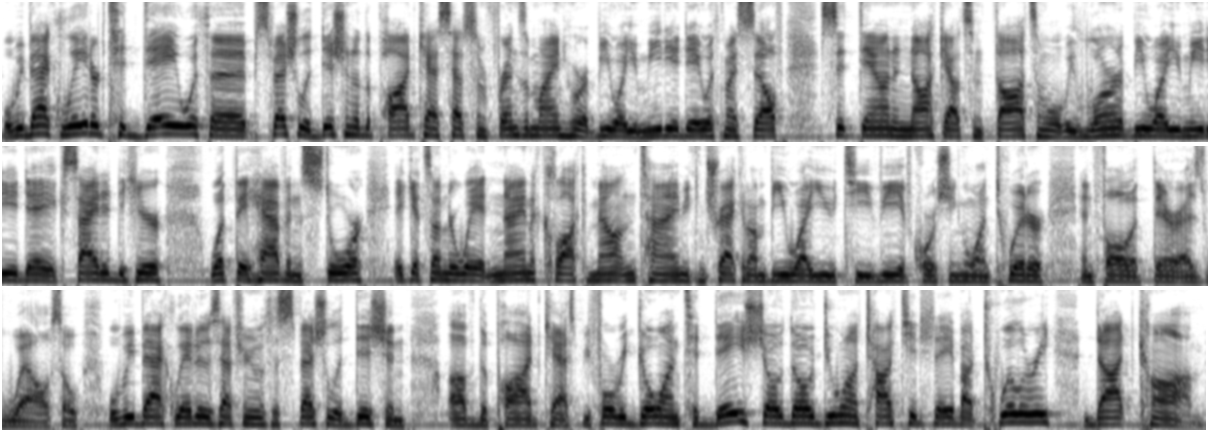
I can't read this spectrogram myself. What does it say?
We'll be back later today with a special edition of the podcast. Have some friends of mine who are at BYU Media Day with myself sit down and knock out some thoughts on what we learned at BYU Media Day. Excited to hear what they have in store. It gets underway at 9 o'clock Mountain Time. You can track it on BYU TV. Of course, you can go on Twitter and follow it there as well. So we'll be back later this afternoon with a special edition of the podcast. Before we go on today's show, though, I do want to talk to you today about Twillory.com.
